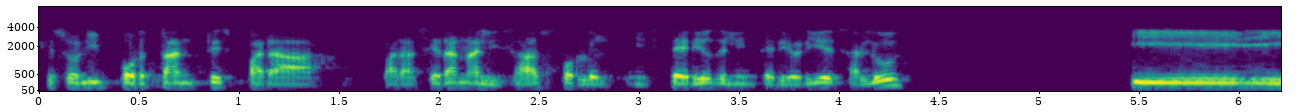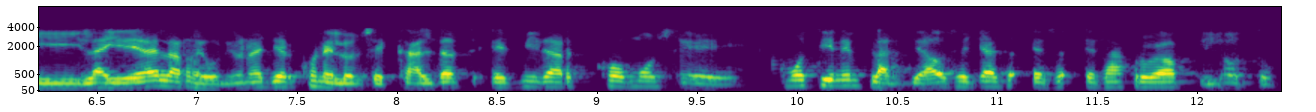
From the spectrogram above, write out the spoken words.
que son importantes para, para ser analizadas por los ministerios del Interior y de Salud. Y la idea de la reunión ayer con el Once Caldas es mirar cómo, se, cómo tienen planteados ellas esa, prueba piloto.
